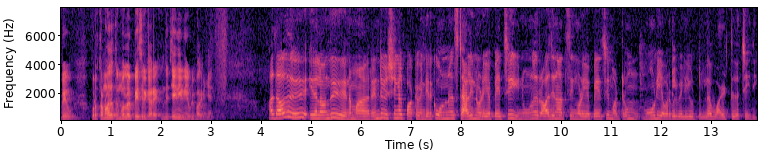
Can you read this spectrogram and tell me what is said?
பே- ஒரு தமிழகத்தின் முதல்வர் பேசியிருக்காரு. இந்த செய்தியை நீங்கள் எப்படி பார்க்குறீங்க? அதாவது இதில் வந்து நம்ம ரெண்டு விஷயங்கள் பார்க்க வேண்டியிருக்கு. ஒன்று ஸ்டாலினுடைய பேச்சு இன்னொன்று ராஜ்நாத் சிங்குடைய பேச்சு மற்றும் மோடி அவர்கள் வெளியிட்டுள்ள வாழ்த்து செய்தி.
